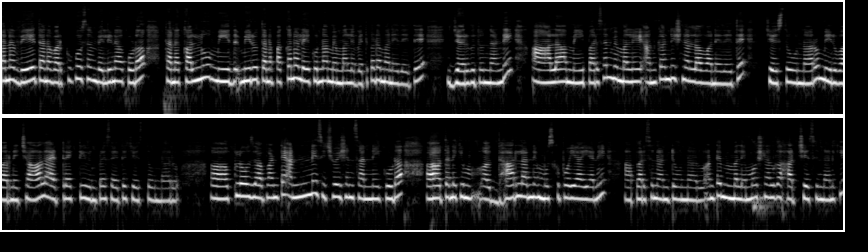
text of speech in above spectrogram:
తన వే తన వర్క్ కోసం వెళ్ళినా కూడా తన కళ్ళు మీ మీరు తన పక్కన లేకున్నా మిమ్మల్ని వెతకడం అనేది అయితే జరుగుతుందండి. అలా మీ పర్సన్ మిమ్మల్ని అన్కండిషనల్ లవ్ అనేది అయితే చేస్తూ ఉన్నారు. మీరు వారిని చాలా అట్రాక్టివ్ ఇంప్రెస్ అయితే చేస్తూ ఉన్నారు. క్లోజ్ అప్ అంటే అన్ని సిచ్యువేషన్స్ అన్నీ కూడా తనకి దారులన్నీ మూసుకుపోయాయి అని ఆ పర్సన్ అంటూ ఉన్నారు. అంటే మిమ్మల్ని ఎమోషనల్గా హర్ట్ చేసిన దానికి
